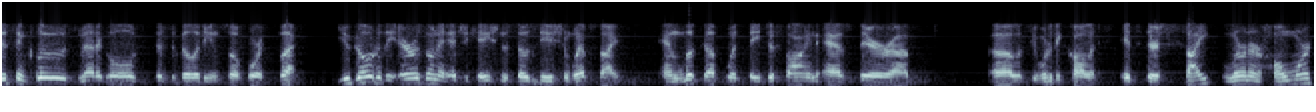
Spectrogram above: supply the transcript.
this includes medical, disability, and so forth. But you go to the Arizona Education Association website and look up what they define as their uh, uh, let's see, what do they call it? It's their site learner homework.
